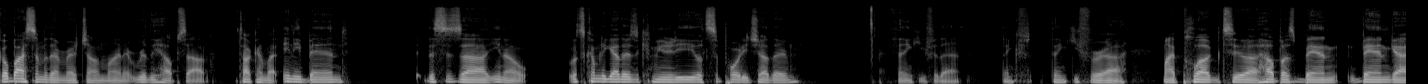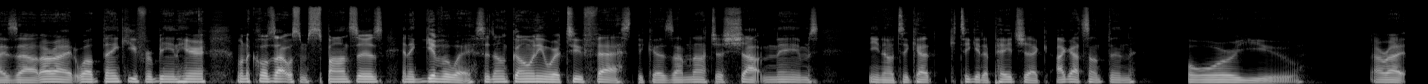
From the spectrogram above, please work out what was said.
go buy some of their merch online. It really helps out. I'm talking about any band. This is uh, you know, let's come together as a community. Let's support each other. Thank you for that. Thanks, thank you for uh, my plug to uh, help us band band guys out. All right, well, thank you for being here. I'm going to close out with some sponsors and a giveaway. So don't go anywhere too fast because I'm not just shouting names, you know, to get to get a paycheck. I got something for you. All right,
